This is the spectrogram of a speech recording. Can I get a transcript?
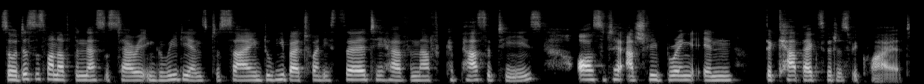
So this is one of the necessary ingredients to saying, do we by 2030 have enough capacities also to actually bring in the capex which is required?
